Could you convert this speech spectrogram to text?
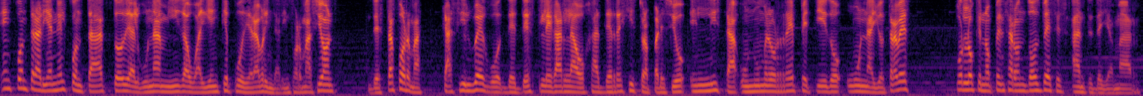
encontrarían el contacto de alguna amiga o alguien que pudiera brindar información. De esta forma, casi luego de desplegar la hoja de registro apareció en lista un número repetido una y otra vez, por lo que no pensaron dos veces antes de llamar.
